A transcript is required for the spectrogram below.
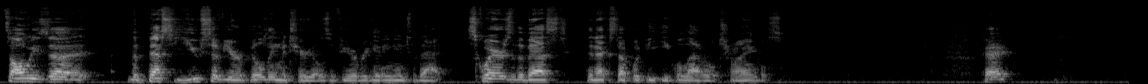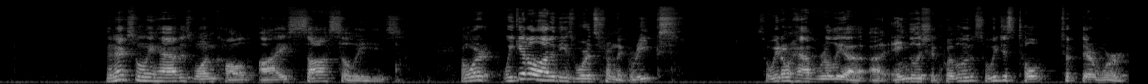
it's always uh, the best use of your building materials if you're ever getting into that. Squares are the best. The next up would be equilateral triangles. Okay. The next one we have is one called isosceles. And we're, we get a lot of these words from the Greeks. So we don't have really a, English equivalent. So we just told, took their word.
